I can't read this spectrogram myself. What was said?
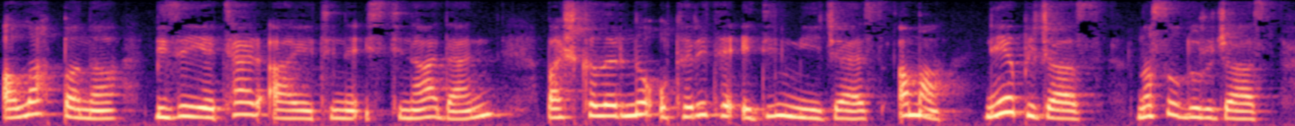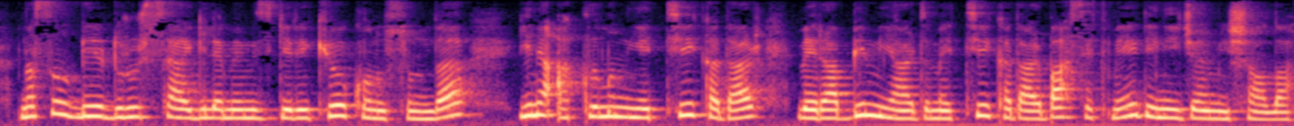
Allah bana bize yeter ayetine istinaden başkalarını otorite edinmeyeceğiz ama ne yapacağız, nasıl duracağız, nasıl bir duruş sergilememiz gerekiyor konusunda yine aklımın yettiği kadar ve Rabbim yardım ettiği kadar bahsetmeye deneyeceğim inşallah.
